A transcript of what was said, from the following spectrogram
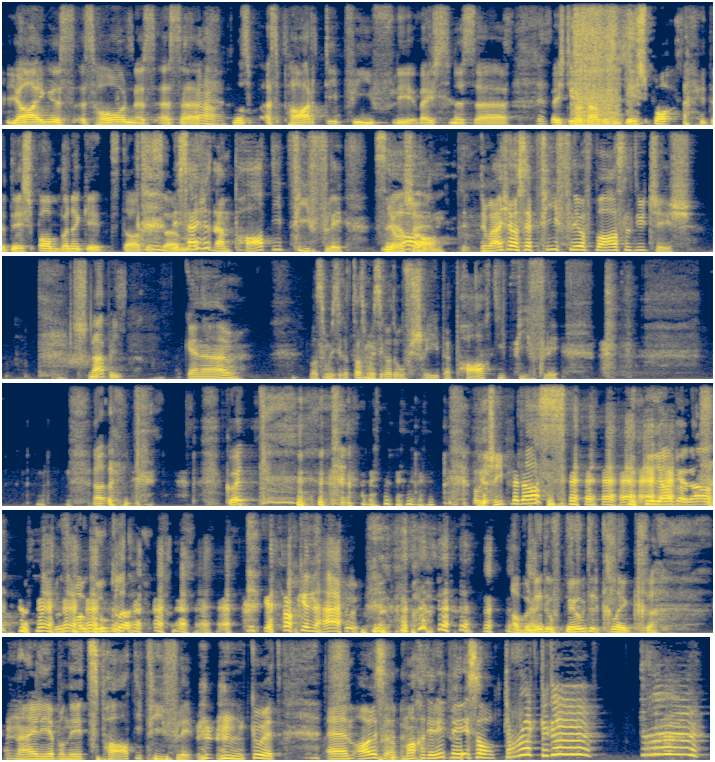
ja, eigentlich ein, Horn, ein, ein, Ah. ein Partypfeifli, weißt du, ein, äh, weißt du, was auch in den den Tischbomben gibt, da, das, Wie ähm, sagst du denn? Partypfeifli. Sehr Ja. schön. Du, du weißt ja, was ein Pfeifli auf Baseldeutsch ist. Schnäbi. Genau. Was muss ich, das muss ich gerade aufschreiben. Partypfeifli. Gut. Und wie schreibt man das? ja, genau. Muss mal googeln. ja, genau. Aber nicht auf Bilder klicken. Nein, lieber nicht das Partypfeifli. Gut. Ähm, also, machen die nicht mehr so.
